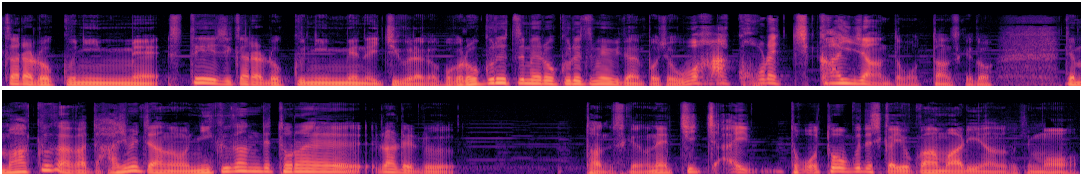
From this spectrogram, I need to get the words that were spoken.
から6人目、ステージから6人目の位置ぐらいが、僕6列目、6列目みたいなポジション、うわーこれ近いじゃんと思ったんですけど、で、幕が上がって初めてあの肉眼で捉えられる、たんですけどね、ちっちゃいとこ、遠くでしか横浜アリーナの時も、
